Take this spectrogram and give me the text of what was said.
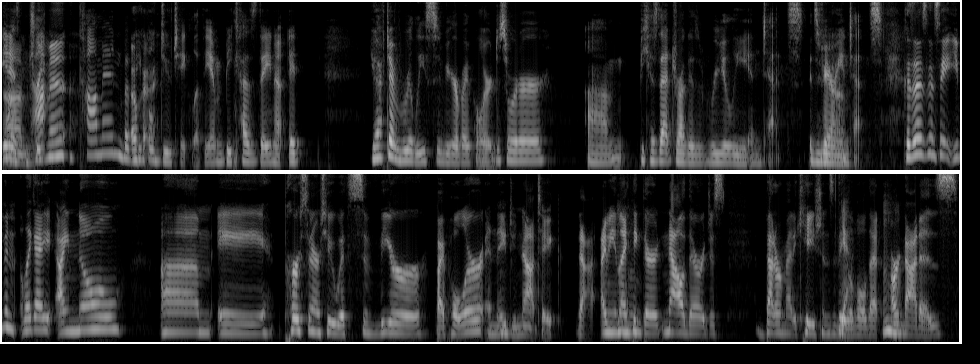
It is um, not treatment? common, but Okay. people do take lithium because they know it. You have to have really severe bipolar disorder um, because that drug is really intense. It's very Yeah. intense. Because I was gonna say, even like I I know um a person or two with severe bipolar, and Mm-hmm. they do not take that. I mean, I think they're now there are just better medications available that Mm-hmm. are not as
